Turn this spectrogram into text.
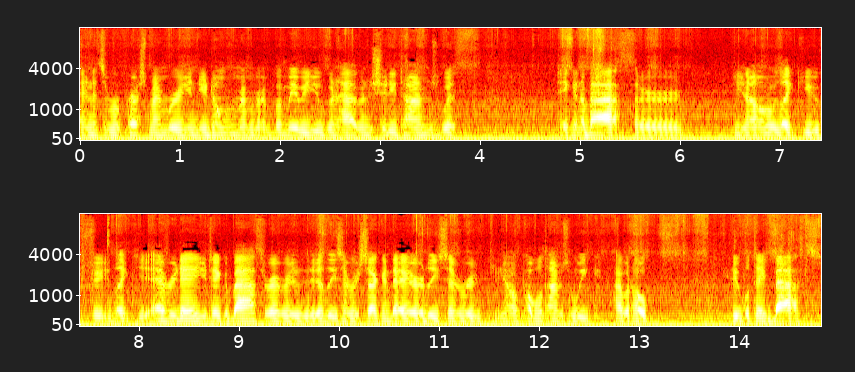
and it's a repressed memory and you don't remember it, but maybe you've been having shitty times with taking a bath or you know like you feel like every day you take a bath or every at least every second day or at least every you know a couple times a week i would hope people take baths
